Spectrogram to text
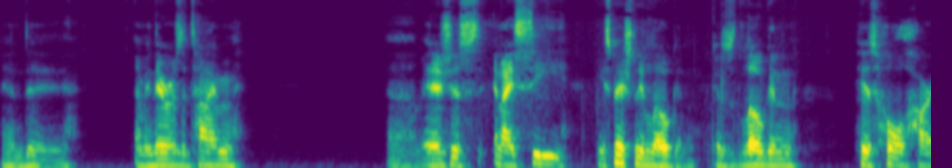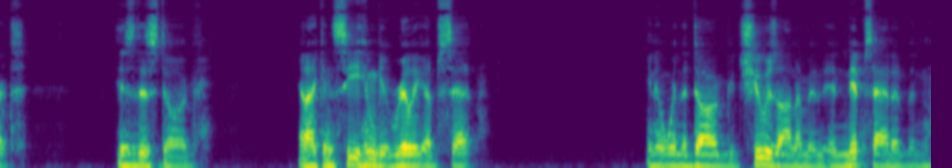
And uh, I mean, there was a time, um, and it's just, and I see, especially Logan, because Logan, his whole heart is this dog. And I can see him get really upset, you know, when the dog chews on him and, and nips at him and,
